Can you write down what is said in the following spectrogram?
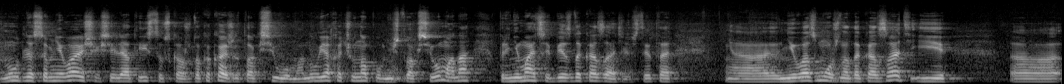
Ну, для сомневающихся или атеистов скажут, а какая же это аксиома? Ну, я хочу напомнить, что аксиома, она принимается без доказательств. Это э, невозможно доказать, и э,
